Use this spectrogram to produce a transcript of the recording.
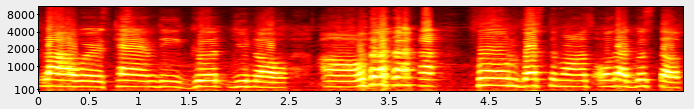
flowers, candy, good, you know, um, food, restaurants, all that good stuff.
